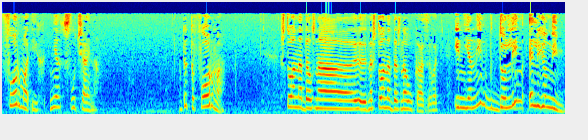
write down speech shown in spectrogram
Форма их не случайна. Вот эта форма, что она должна, э, на что она должна указывать? Иньяним гдолим эльюним.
